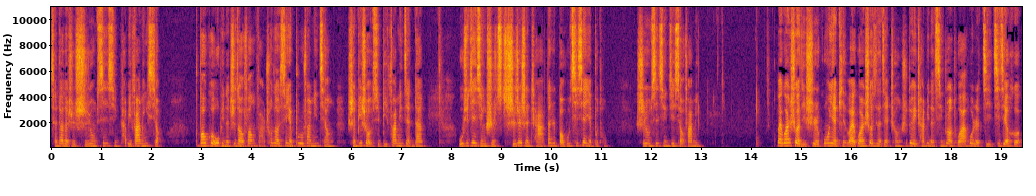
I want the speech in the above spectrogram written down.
强调的是实用新型，它比发明小，不包括物品的制造方法，创造性也不如发明强，审批手续比发明简单，无需进行实实质审查，但是保护期限也不同。实用新型即小发明。外观设计是工业品外观设计的简称，是对产品的形状、图案或者及其结合，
